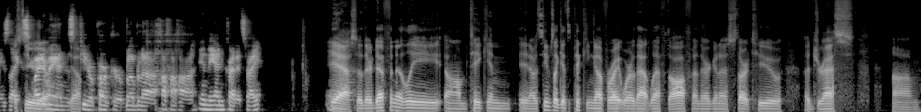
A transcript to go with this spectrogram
He's like, Spider-Man is yeah. Peter Parker. Blah blah. Ha ha ha. In the end credits, right? Yeah, uh, so they're definitely um, taking, you know, it seems like it's picking up right where that left off, and they're going to start to address, um,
